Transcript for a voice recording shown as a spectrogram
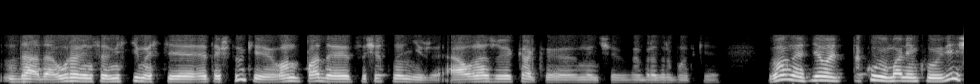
Да, да, уровень совместимости этой штуки, он падает существенно ниже. А у нас же как э, нынче в веб-разработке? Главное сделать такую маленькую вещь,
